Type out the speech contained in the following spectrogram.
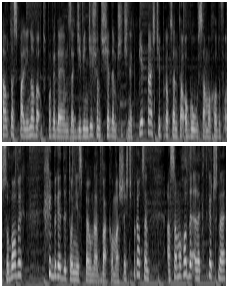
Auta spalinowe odpowiadają za 97,15% ogółu samochodów osobowych, hybrydy to niespełna 2,6%, a samochody elektryczne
